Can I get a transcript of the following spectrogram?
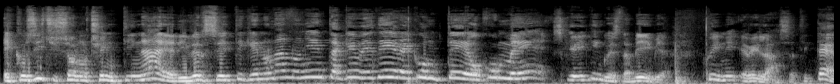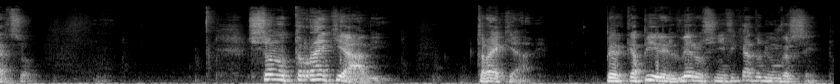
E così ci sono centinaia di versetti che non hanno niente a che vedere con te o con me scritti in questa Bibbia. Quindi rilassati. Terzo, ci sono tre chiavi, tre chiavi per capire il vero significato di un versetto.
